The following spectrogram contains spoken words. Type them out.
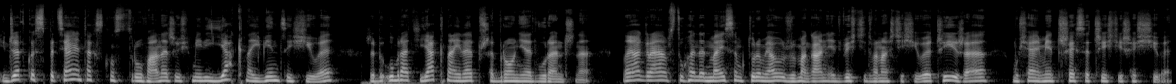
I drzewko jest specjalnie tak skonstruowane, żebyśmy mieli jak najwięcej siły, żeby ubrać jak najlepsze bronie dwuręczne. No ja grałem z Two-Handed Mace'em, który miał już wymaganie 212 siły, czyli że musiałem mieć 636 siły.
